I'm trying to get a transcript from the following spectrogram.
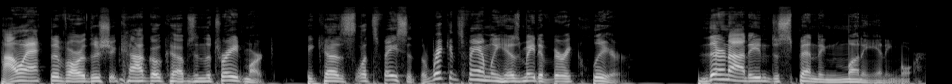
how active are the Chicago Cubs in the trade market? Because let's face it, the Ricketts family has made it very clear they're not into spending money anymore.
